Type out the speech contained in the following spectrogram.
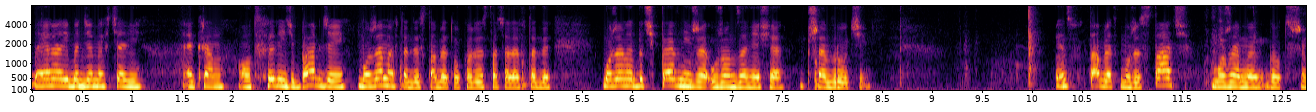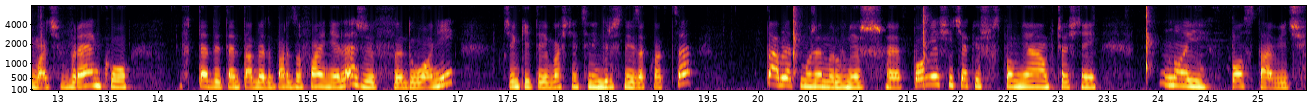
No jeżeli będziemy chcieli ekran odchylić bardziej, możemy wtedy z tabletu korzystać, ale wtedy możemy być pewni, że urządzenie się przewróci. Więc tablet może stać, możemy go trzymać w ręku. Wtedy ten tablet bardzo fajnie leży w dłoni, dzięki tej właśnie cylindrycznej zakładce. Tablet możemy również e, powiesić, jak już wspomniałam wcześniej, no i postawić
